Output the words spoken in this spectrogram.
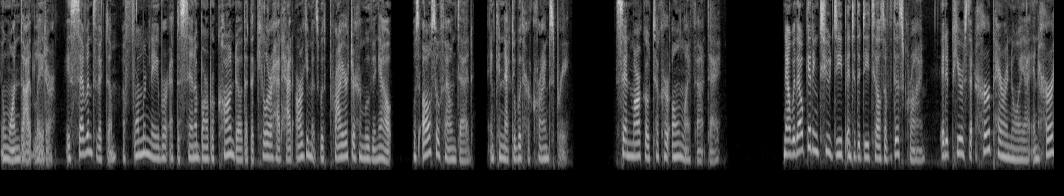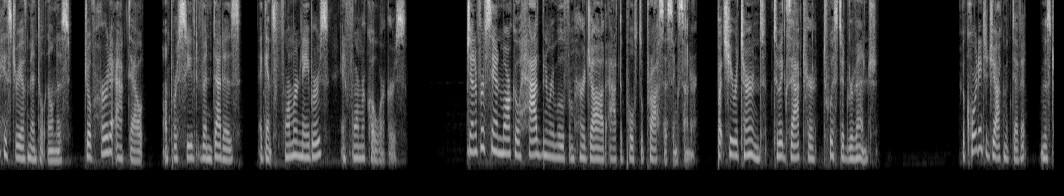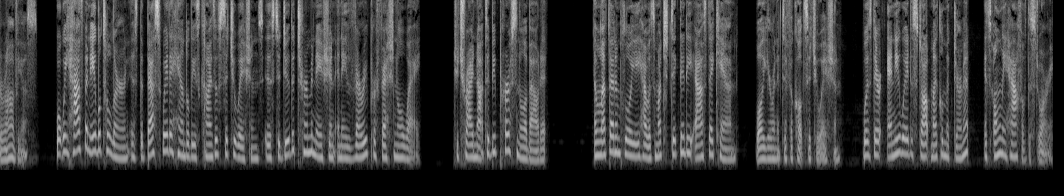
and one died later. A seventh victim, a former neighbor at the Santa Barbara condo that the killer had had arguments with prior to her moving out, was also found dead and connected with her crime spree. San Marco took her own life that day. Now, without getting too deep into the details of this crime, it appears that her paranoia and her history of mental illness drove her to act out on perceived vendettas against former neighbors and former coworkers. Jennifer San Marco had been removed from her job at the Postal Processing Center, but she returned to exact her twisted revenge. According to Jack McDevitt, Mr. Obvious, what we have been able to learn is the best way to handle these kinds of situations is to do the termination in a very professional way, to try not to be personal about it, and let that employee have as much dignity as they can while you're in a difficult situation. Was there any way to stop Michael McDermott? It's only half of the story.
